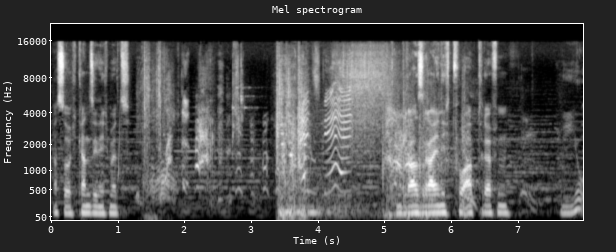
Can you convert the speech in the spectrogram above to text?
Achso, ich kann sie nicht mit. Raserei nicht vorab treffen. Jo.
